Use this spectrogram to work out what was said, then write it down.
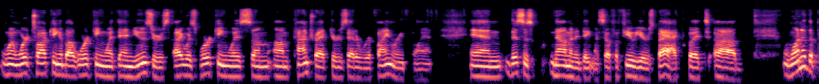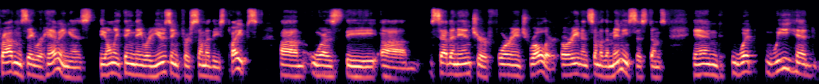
when we're talking about working with end users, I was working with some um, contractors at a refinery plant. And this is now I'm going to date myself a few years back, but uh, one of the problems they were having is the only thing they were using for some of these pipes um, was the um, seven inch or four inch roller, or even some of the mini systems. And what we had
